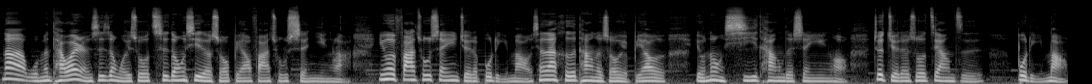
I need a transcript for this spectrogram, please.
那我们台湾人是认为说吃东西的时候不要发出声音啦，因为发出声音觉得不礼貌。像在喝汤的时候也不要有那种吸汤的声音，哈，就觉得说这样子不礼貌。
